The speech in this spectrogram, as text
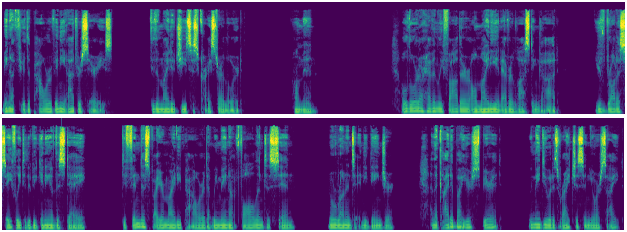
may not fear the power of any adversaries, through the might of Jesus Christ our Lord. Amen. O Lord, our heavenly Father, almighty and everlasting God, you have brought us safely to the beginning of this day. Defend us by your mighty power that we may not fall into sin nor run into any danger, and that guided by your Spirit, we may do what is righteous in your sight.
